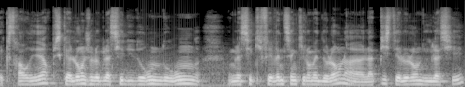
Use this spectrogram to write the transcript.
extraordinaire puisqu'elle longe le glacier du Durung Durung, un glacier qui fait 25 km de long. La, piste est le long du glacier.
